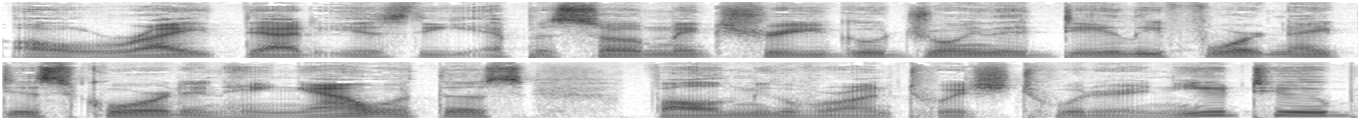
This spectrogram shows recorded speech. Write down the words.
All right, that is the episode. Make sure you go join the daily Fortnite Discord and hang out with us. Follow me over on Twitch, Twitter, and YouTube.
